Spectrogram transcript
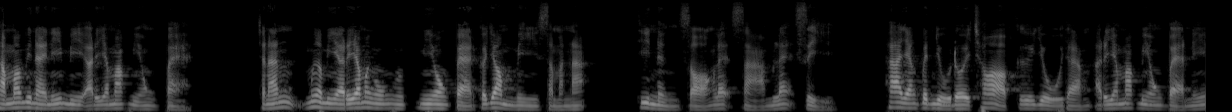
ธรรมวินัยนี้มีอริยมรรคมีองค์แปดฉะนั้นเมื่อมีอริยมรรคมีองค์แปดก็ย่อมมีสมณะที่หนึ่งสองและสามและสี่ถ้ายังเป็นอยู่โดยชอบคืออยู่อย่างอริยมรรคมีองค์แปดนี้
